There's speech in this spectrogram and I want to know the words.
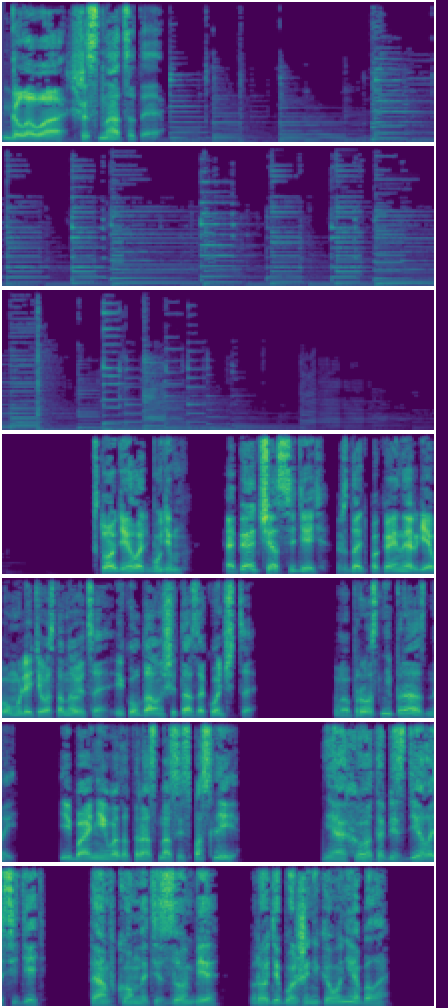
Глава 16. Что делать будем? Опять час сидеть, ждать, пока энергия в амулете восстановится и кулдаун щита закончится. Вопрос не праздный, ибо они в этот раз нас и спасли. Неохота без дела сидеть. Там в комнате зомби вроде больше никого не было.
